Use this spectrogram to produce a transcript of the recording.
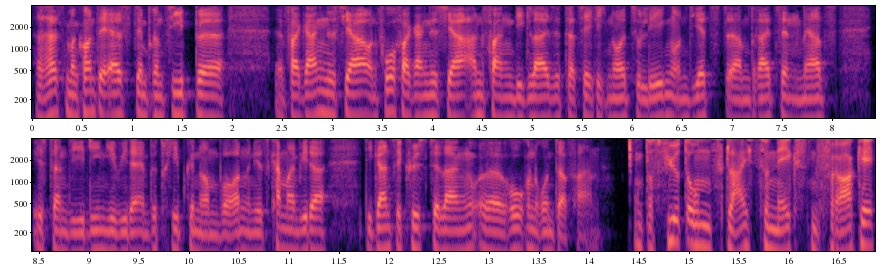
Das heißt, man konnte erst im Prinzip äh, vergangenes Jahr und vorvergangenes Jahr anfangen, die Gleise tatsächlich neu zu legen. Und jetzt am 13. März ist dann die Linie wieder in Betrieb genommen worden. Und jetzt kann man wieder die ganze Küste lang äh, hoch und runter fahren. Und das führt uns gleich zur nächsten Frage.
